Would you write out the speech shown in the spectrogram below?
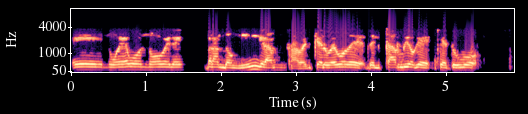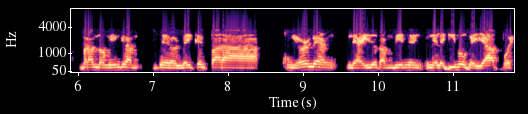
eh, nuevos, nobles. Brandon Ingram, a ver que luego de, del cambio que, que tuvo Brandon Ingram de los Lakers para New Orleans, le ha ido también en, el equipo que ya pues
